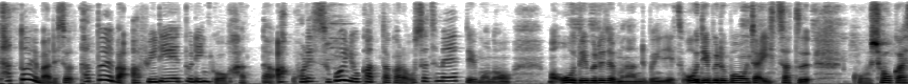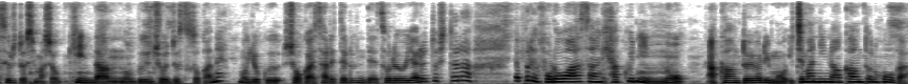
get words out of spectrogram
例えばですよ。例えばアフィリエイトリンクを貼ったあこれすごい良かったからおすすめっていうものを、まあ、オーディブルでも何でもいいです。オーディブル本をじゃあ1冊こう紹介するとしましょう。禁断の文章術とかねもうよく紹介されてるんでそれをやるとしたらやっぱりフォロワーさん100人のアカウントよりも1万人のアカウントの方が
